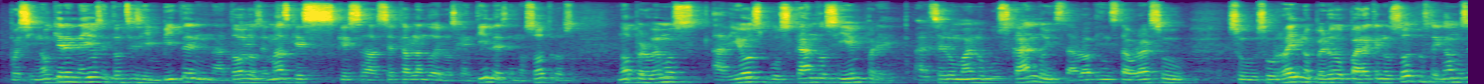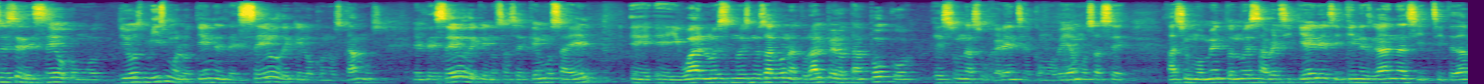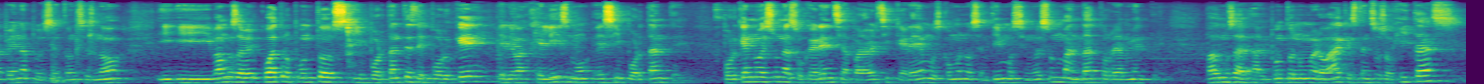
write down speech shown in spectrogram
pues si no quieren ellos, entonces inviten a todos los demás, que es, que es acerca hablando de los gentiles, de nosotros. ¿no? Pero vemos a Dios buscando siempre al ser humano, buscando instaurar, instaurar su, su, su, reino, pero para que nosotros tengamos ese deseo, como Dios mismo lo tiene, el deseo de que lo conozcamos, el deseo de que nos acerquemos a Él, eh, eh, igual no es, no, es, no es algo natural, pero tampoco es una sugerencia, como veíamos hace, hace un momento, no es saber si quieres, si tienes ganas, si, si te da pena, pues entonces no. Y, y vamos a ver cuatro puntos importantes de por qué el evangelismo es importante, por qué no es una sugerencia para ver si queremos, cómo nos sentimos, sino es un mandato realmente. Vamos al, punto número A que está en sus hojitas.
